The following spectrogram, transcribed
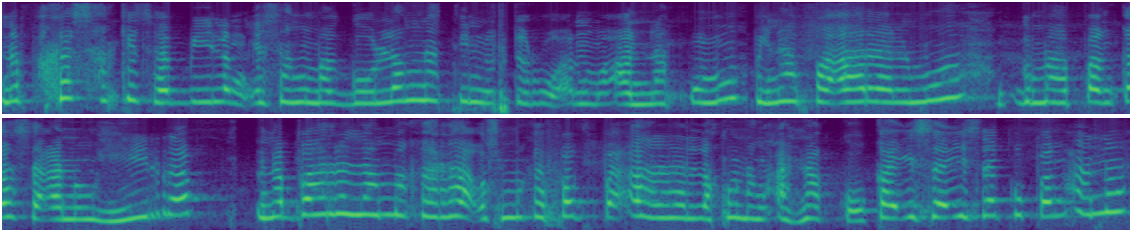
Napakasakit sa bilang isang magulang na tinuturuan mo anak mo, pinapaaral mo, gumapang ka sa anong hirap, na para lang makaraos makapagpaaral ako ng anak ko, kaisa-isa ko pang anak,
